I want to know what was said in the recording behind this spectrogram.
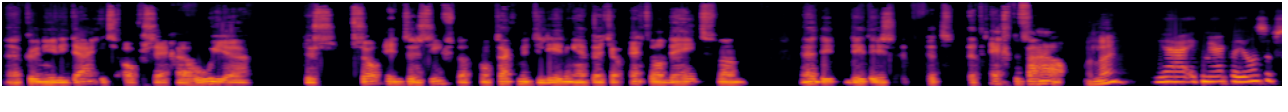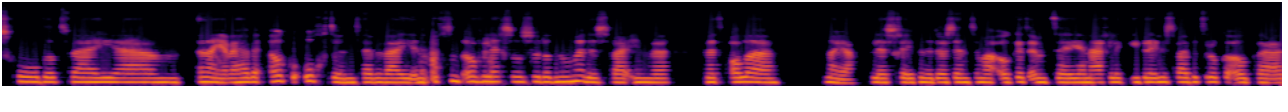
Uh, kunnen jullie daar iets over zeggen? Hoe je dus zo intensief dat contact met die leerling hebt, dat je ook echt wel weet van hè, dit, dit is het, het, echte verhaal. Madeleine? Ja, ik merk bij ons op school dat wij, um, nou ja, we hebben elke ochtend hebben wij een ochtendoverleg, zoals we dat noemen. Dus waarin we met alle, nou ja, lesgevende docenten, maar ook het MT en eigenlijk iedereen is bij betrokken. Ook uh,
